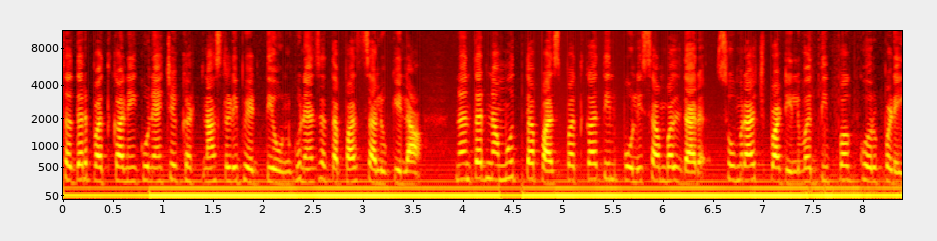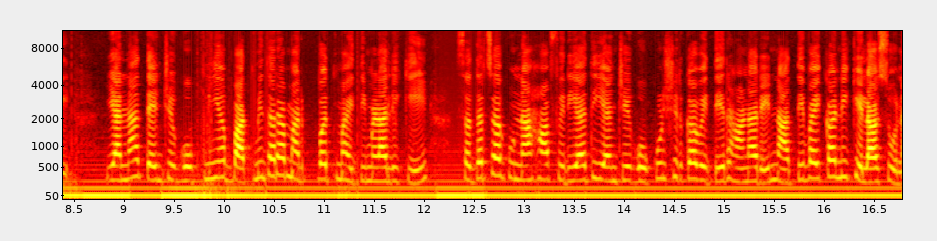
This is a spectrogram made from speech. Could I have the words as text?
सदर पथकाने गुन्ह्याचे घटनास्थळी भेट देऊन गुन्ह्याचा तपास चालू केला. नंतर नमूद तपास पथकातील पोलीस अंमलदार सोमराज पाटील व दीपक घोरपडे यांना त्यांचे गोपनीय बातमीदारामार्फत माहिती मिळाली की सदरचा गुन्हा हा फिर्यादी यांचे गोकुळ शिरगाव येथे राहणारे नातेवाईकांनी केला असून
